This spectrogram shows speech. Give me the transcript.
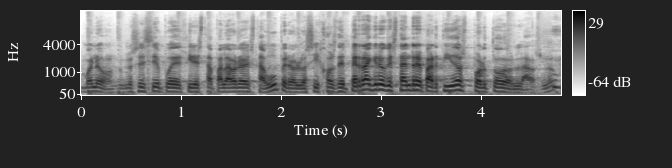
bueno, no sé si se puede decir esta palabra o es tabú, pero los hijos de perra creo que están repartidos por todos lados, ¿no?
